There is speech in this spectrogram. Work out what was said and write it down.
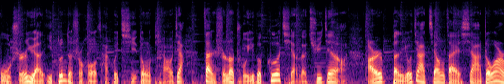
五十元一吨的时候才会启动调价，暂时呢处于一个搁浅的区间啊，而本油价将在下周二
